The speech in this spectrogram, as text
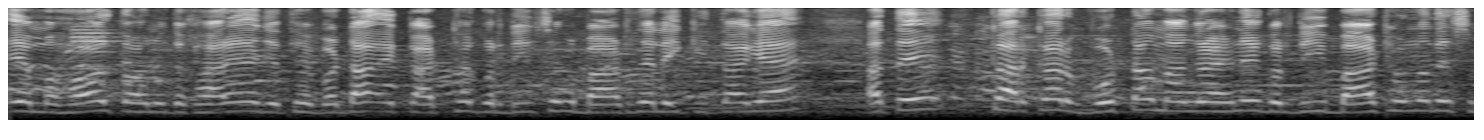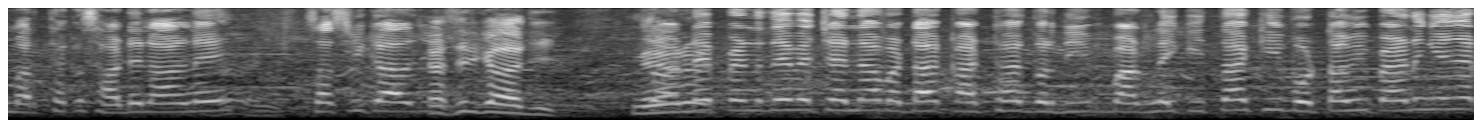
ਇਹ ਮਾਹੌਲ ਤੁਹਾਨੂੰ ਦਿਖਾ ਰਹੇ ਹਾਂ ਜਿੱਥੇ ਵੱਡਾ ਇਕੱਠ ਗੁਰਦੀਪ ਸਿੰਘ ਬਾਠ ਦੇ ਲਈ ਕੀਤਾ ਗਿਆ ਹੈ ਅਤੇ ਘਰ ਘਰ ਵੋਟਾਂ ਮੰਗ ਰਹੇ ਨੇ। ਗੁਰਦੀਪ ਬਾਠ, ਉਹਨਾਂ ਦੇ ਸਮਰਥਕ ਸਾਡੇ ਨਾਲ ਨੇ। ਸਤਿ ਸ਼੍ਰੀ ਅਕਾਲ ਜੀ। ਸਤਿ ਸ੍ਰੀ ਅਕਾਲ ਜੀ। ਤੁਹਾਡੇ ਪਿੰਡ ਦੇ ਵਿੱਚ ਇੰਨਾ ਵੱਡਾ ਇਕੱਠ ਗੁਰਦੀਪ ਬਾਠ ਲਈ ਕੀਤਾ ਕੀ ਵੋਟਾਂ ਵੀ ਪੈਣਗੀਆਂ ਜਾਂ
